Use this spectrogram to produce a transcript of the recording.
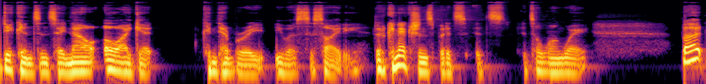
Dickens and say, now, oh, I get contemporary U.S. society. There are connections, but it's it's it's a long way. But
